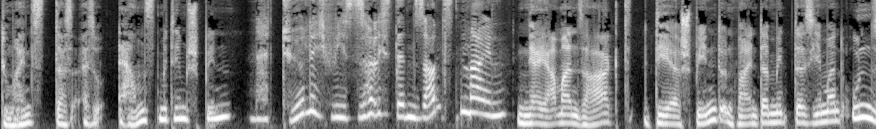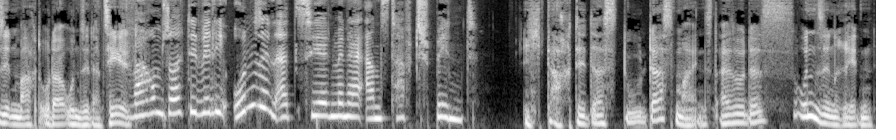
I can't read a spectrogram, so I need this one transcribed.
Du meinst das also ernst mit dem Spinnen? Natürlich, wie soll ich's denn sonst meinen? Naja, man sagt, der spinnt und meint damit, dass jemand Unsinn macht oder Unsinn erzählt. Warum sollte Willi Unsinn erzählen, wenn er ernsthaft spinnt? Ich dachte, dass du das meinst, also das Unsinnreden.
